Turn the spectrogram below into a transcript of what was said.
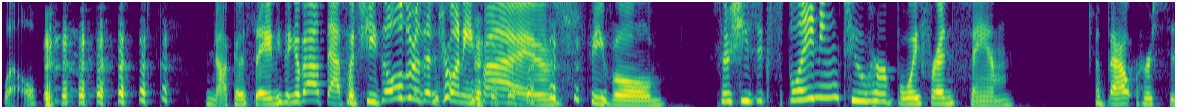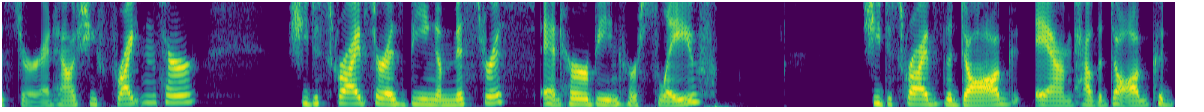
well. I'm not going to say anything about that, but she's older than 25, people. So she's explaining to her boyfriend, Sam, about her sister and how she frightens her. She describes her as being a mistress and her being her slave. She describes the dog and how the dog could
